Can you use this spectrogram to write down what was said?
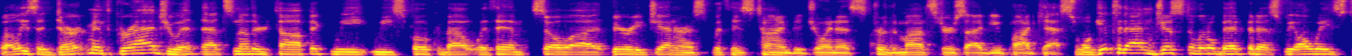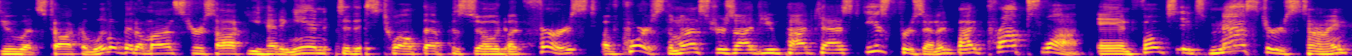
Well, he's a Dartmouth graduate. That's another topic we we spoke about with him. So uh, very generous with his time to join us for the Monsters Eye View podcast. So we'll get to that in just a little bit, but as we always do, let's talk a little bit of Monsters hockey heading into this 12th episode. But first, of course, the Monsters Eye View podcast is presented by Prop Swap. And folks, it's Masters time.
